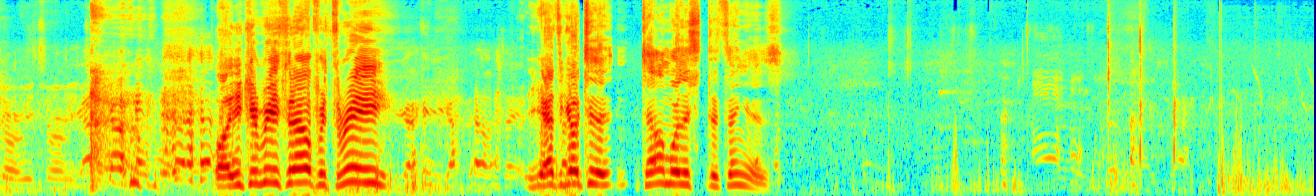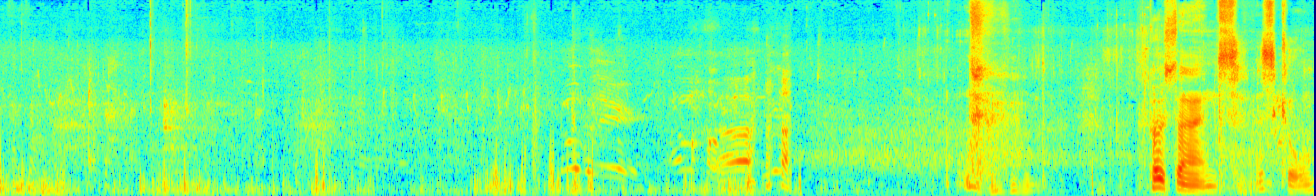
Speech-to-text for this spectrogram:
short, reach short, reach short. Well, you can rethrow for three. You got, you got that on tape. You have to go to the. Tell them where the, the thing is. Over there. Oh. Post signs. This is cool.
